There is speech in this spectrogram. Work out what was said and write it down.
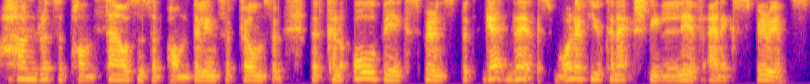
hundreds upon thousands upon billions of films and that can all be experienced. But get this: what if you can actually live and experience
